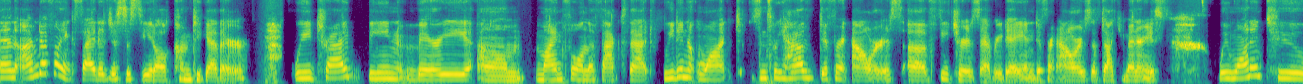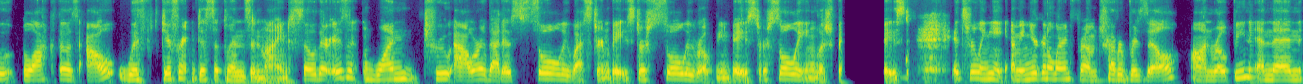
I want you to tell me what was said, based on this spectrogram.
then I'm definitely excited just to see it all come together. We tried being very um, mindful in the fact that we didn't want, since we have different hours of features every day and different hours of documentaries, we wanted to block those out with different disciplines in mind. So there isn't one true hour that is solely Western based or solely roping based or solely English based. It's really neat. I mean, you're going to learn from Trevor Brazile on roping, and then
